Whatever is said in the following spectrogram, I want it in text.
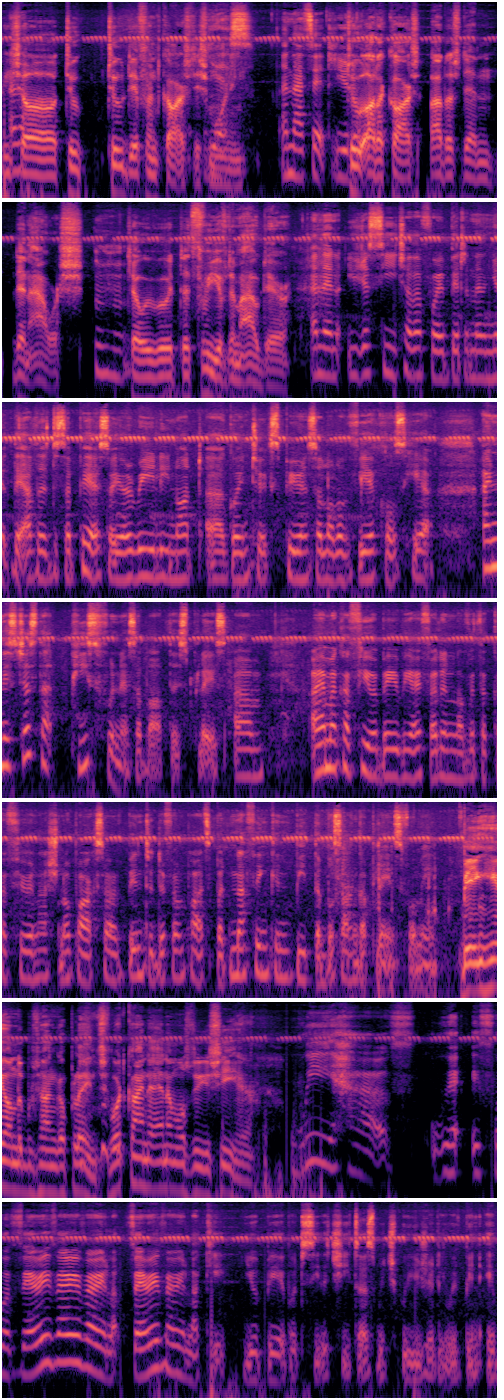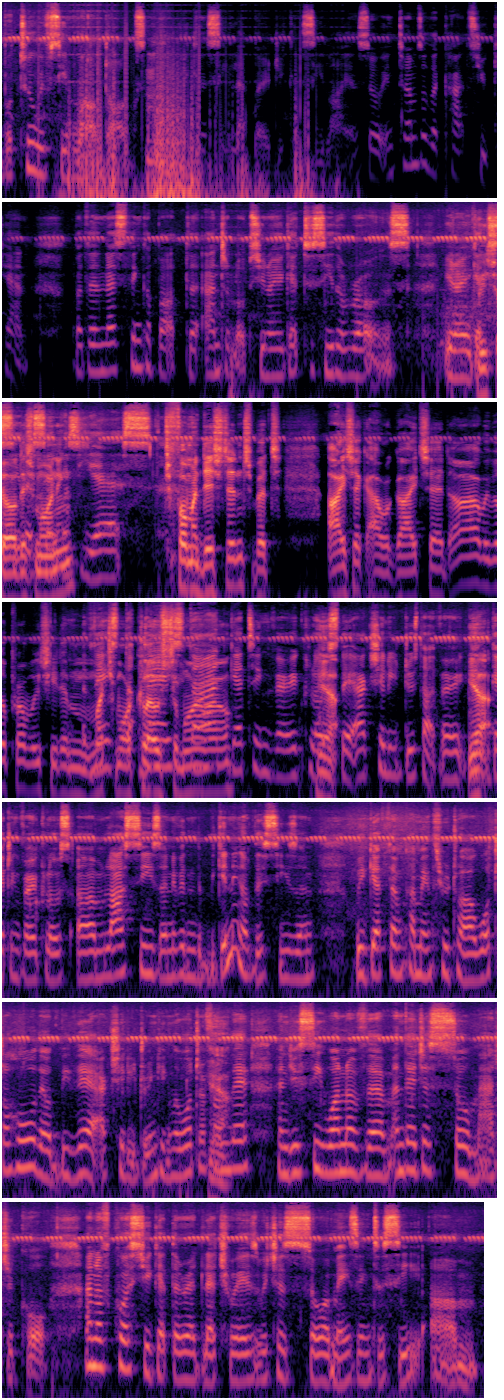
We And I- saw two two different cars this morning. Yes, and that's it. You two other cars others than than ours. Mm-hmm. So we were the three of them out there. and then you just see each other for a bit, and then you, the others disappear. So you're really not uh, going to experience a lot of vehicles here, and it's just that peacefulness about this place. Um, I am a Kafue baby. I fell in love with the Kafue National Park, so I've been to different parts, but nothing can beat the Busanga Plains for me. Being here on the Busanga Plains, what kind of animals do you see here? We have, if we're very, very, very, very, very lucky, you'd be able to see the cheetahs, which we usually we've been able to. We've seen wild dogs. Mm. You can see leopard. You can see lions. So in terms of the cats, you can, But then let's think about the antelopes. You know, you get to see the roans. You know, you get We to saw see this the morning. sables. Yes. From a distance, but Isaac, our guide, said, "Oh, we will probably see them They much more sta- close they tomorrow." start getting very close. Yeah. They actually do start very Yeah. getting very close. Um, last season, even in the beginning of this season, we get them coming through to our water hole. They'll be there actually drinking the water Yeah. from there, and you see one of them, and they're just so magical. And of course, you get the red lechwes, which is so amazing to see. Um,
